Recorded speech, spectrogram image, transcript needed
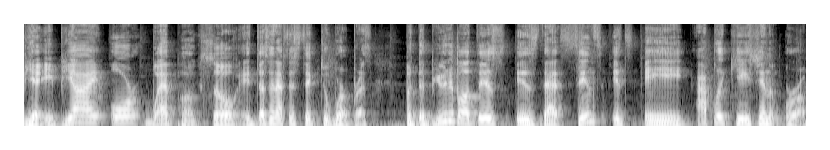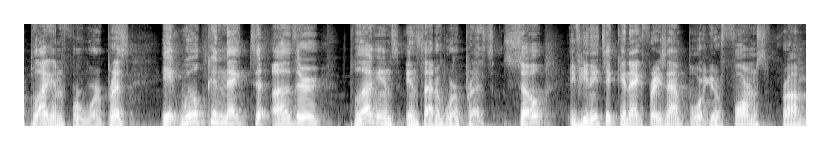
via API or webhook. So it doesn't have to stick to WordPress. But the beauty about this is that since it's a application or a plugin for WordPress, it will connect to other plugins inside of WordPress. So if you need to connect, for example, your forms from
